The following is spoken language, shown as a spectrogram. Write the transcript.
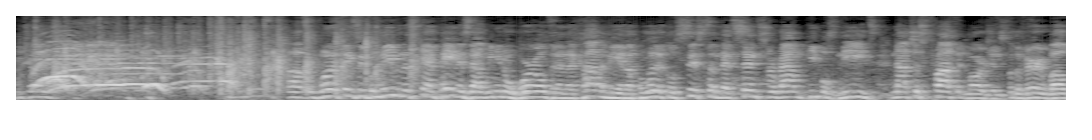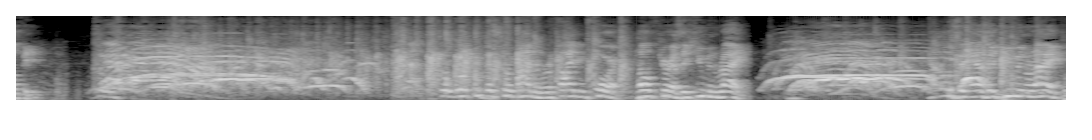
because. Uh, one of the things we believe in this campaign is that we need a world and an economy and a political system that's centered around people's needs, not just profit margins for the very wealthy. So, we're, just a reminder, we're fighting for healthcare as a human right, housing as a human right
